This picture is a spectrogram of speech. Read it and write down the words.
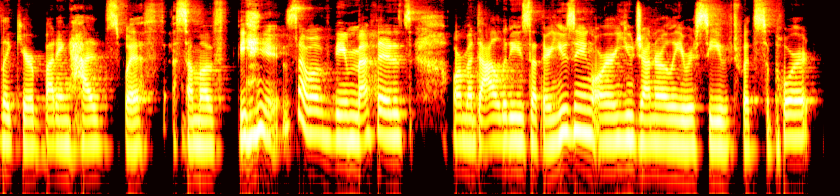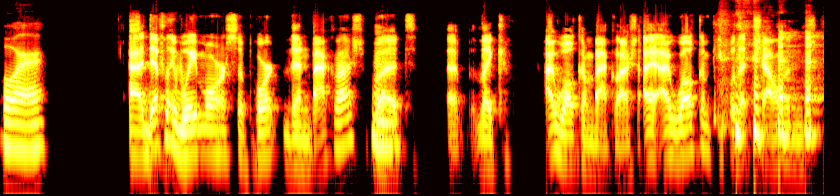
like you're butting heads with some of the some of the methods or modalities that they're using or are you generally received with support or uh, definitely way more support than backlash mm. but uh, like I welcome backlash. I, I welcome people that challenge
